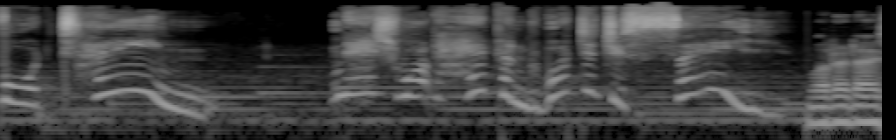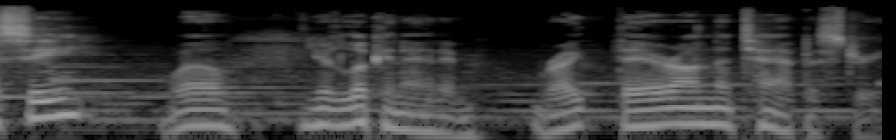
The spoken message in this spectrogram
14. Nash, what happened? What did you see? What did I see? Well, you're looking at him, right there on the tapestry.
